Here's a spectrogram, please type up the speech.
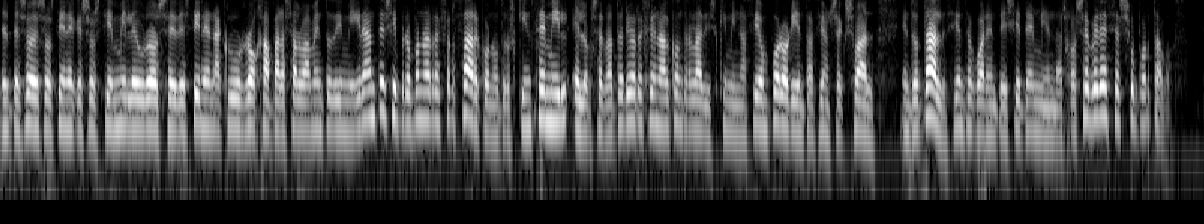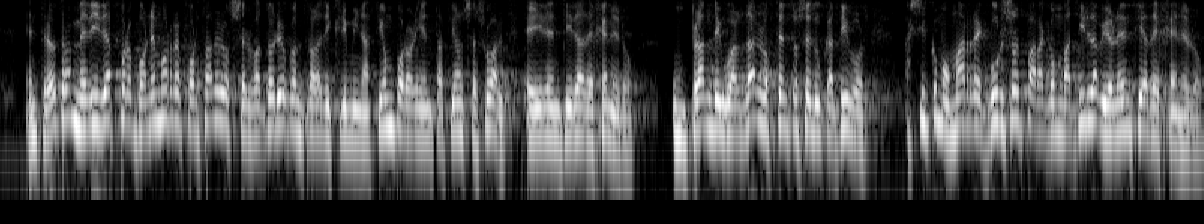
El PSOE sostiene que esos 100.000 euros se destinen a Cruz Roja para salvamento de inmigrantes y propone reforzar con otros 15.000 el Observatorio Regional contra la Discriminación por Orientación Sexual. En total, 147 enmiendas. José Pérez es su portavoz. Entre otras medidas, proponemos reforzar el Observatorio contra la Discriminación por Orientación Sexual e Identidad de Género, un plan de igualdad en los centros educativos, así como más recursos para combatir la violencia de género.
